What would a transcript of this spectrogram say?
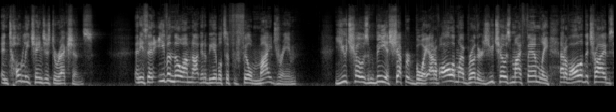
and totally changes directions. And he said, Even though I'm not going to be able to fulfill my dream, you chose me, a shepherd boy, out of all of my brothers. You chose my family out of all of the tribes,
